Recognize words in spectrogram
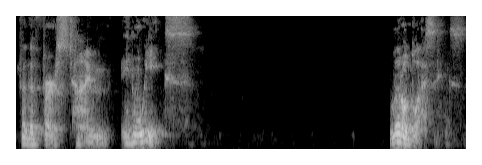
for the first time in weeks. Little blessings.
